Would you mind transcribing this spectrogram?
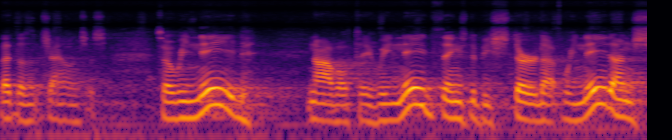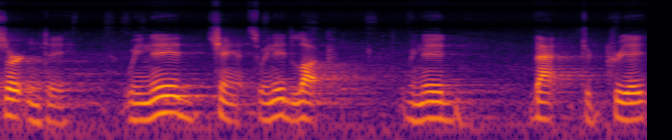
That doesn't challenge us. So we need novelty. We need things to be stirred up. We need uncertainty. We need chance. We need luck. We need that to create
